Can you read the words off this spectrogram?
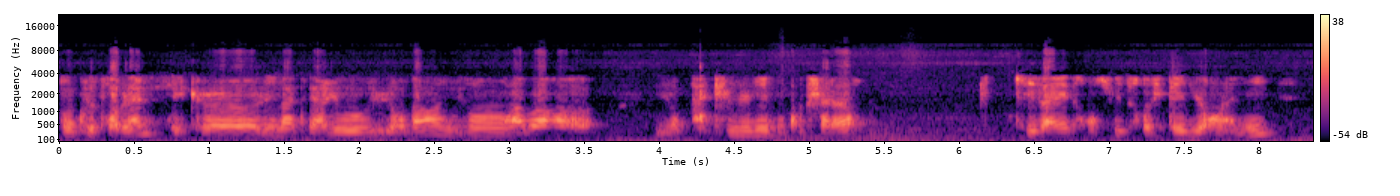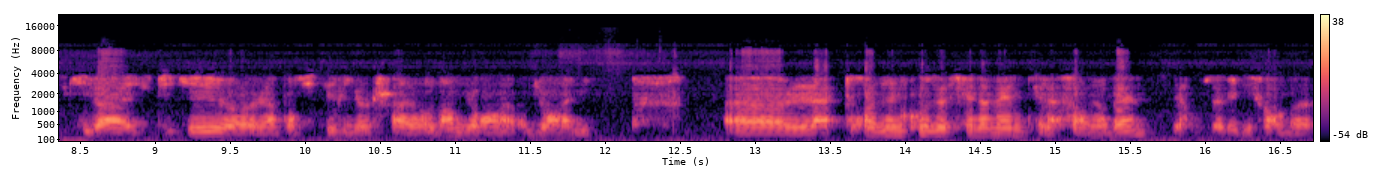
Donc le problème, c'est que les matériaux urbains, ils vont avoir, ils vont accumuler beaucoup de chaleur, qui va être ensuite rejetée durant la nuit, qui va expliquer euh, l'intensité de chaleur urbain durant, durant la nuit. Euh, la troisième cause de ce phénomène, c'est la forme urbaine. C'est-à-dire que vous avez des formes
